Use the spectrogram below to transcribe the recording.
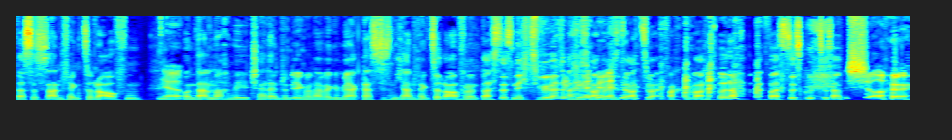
dass es anfängt zu laufen. Ja. Und dann machen wir die Challenge und irgendwann haben wir gemerkt, dass es nicht anfängt zu laufen und dass das nichts wird. Also haben wir es trotzdem einfach gemacht, oder? Passt das gut zusammen? Sure.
